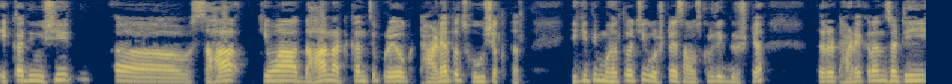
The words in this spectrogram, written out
एका दिवशी सहा किंवा दहा नाटकांचे प्रयोग ठाण्यातच होऊ शकतात. ही किती महत्वाची गोष्ट आहे सांस्कृतिक दृष्ट्या तर ठाणेकरांसाठी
